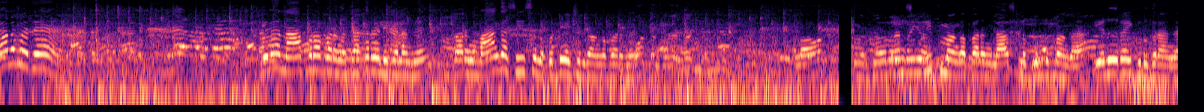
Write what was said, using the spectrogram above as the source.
எவ்வளோ அது? கிலோ நாற்பது ரூபா பாருங்க சக்கரவள்ளி கிழங்கு. பாருங்கள் மாங்காய் சீசனில் கொட்டி வச்சிருக்காங்க பாருங்கள் ஹலோ புளிப்பு மாங்காய் பாருங்க லாஸ்ட்டில் குண்டு மாங்காய் எழுபது ரூபாய்க்கு கொடுக்குறாங்க.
